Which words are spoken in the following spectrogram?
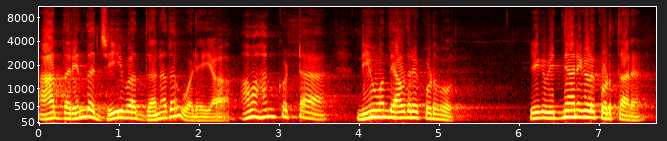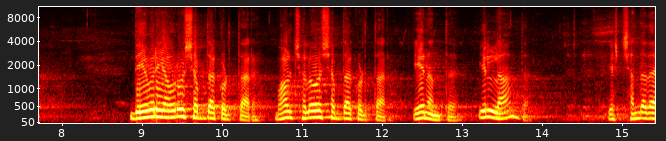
ಆದ್ದರಿಂದ ಜೀವ ದನದ ಒಡೆಯ. ಅವ ಹಂಗೆ ಕೊಟ್ಟ? ನೀವು ಒಂದು ಯಾವುದರೇ ಕೊಡ್ಬೋದು. ಈಗ ವಿಜ್ಞಾನಿಗಳು ಕೊಡ್ತಾರೆ. ದೇವರಿಗೆ ಅವರು ಶಬ್ದ ಕೊಡ್ತಾರೆ. ಭಾಳ ಚಲೋ ಶಬ್ದ ಕೊಡ್ತಾರೆ. ಏನಂತ? ಇಲ್ಲ ಅಂತ. ಎಷ್ಟು ಚಂದದ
